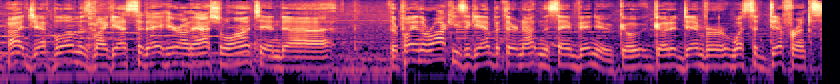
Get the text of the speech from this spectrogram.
All right, Geoff Blum is my guest today here on Astro Launch, and uh, they're playing the Rockies again, but they're not in the same venue. Go go to Denver. What's the difference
